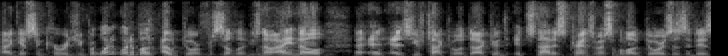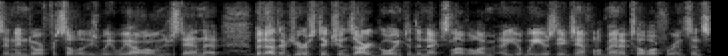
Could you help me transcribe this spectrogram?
I guess, encouraging. But what what about outdoor facilities? Now, I know, as you've talked about, doctor, it's not as transmissible outdoors as it is in indoor facilities. We we all understand that. But other jurisdictions are going to the next level. I'm, uh, we use the example of Manitoba, for instance.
